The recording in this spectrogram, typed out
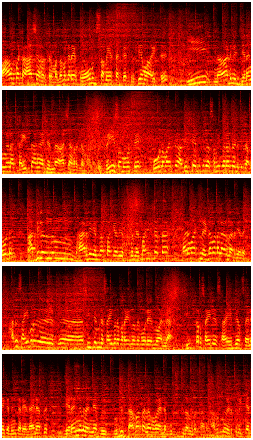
പാവപ്പെട്ട ആശാ വർക്കർമാർ നമുക്കറിയാം കോവിഡ് സമയത്തൊക്കെ കൃത്യമായിട്ട് ഈ നാടിലെ ജനങ്ങളെ കൈത്താങ്ങായിട്ട് നിന്ന ആശാ സ്ത്രീ സമൂഹത്തെ പൂർണമായിട്ട് അധിക്ഷേപിക്കുന്ന സമീപനമാണ് എടുത്തിട്ട് അതുകൊണ്ട് അതിലൊന്നും ഭാരതീയ ജനതാ പാർട്ടി അധികം മനുഷ്യത്തെ പരമായിട്ടുള്ള ഇടപെടലാണ് നടത്തിയത്. അത് സൈബർ സി പി എമ്മിന്റെ സൈബർ പറയുന്നത് പോലെയൊന്നും അല്ല. സീപ്പർ സൈന്യം സൈബർ നിങ്ങൾക്ക് അറിയാലോ അതിനകത്ത് ജനങ്ങൾ തന്നെ പുതു തവ തലമുറ തന്നെ പുച്ഛിച്ചു തള്ളുന്ന സാധനം അതൊന്നും എടുത്തു വെക്കാൻ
